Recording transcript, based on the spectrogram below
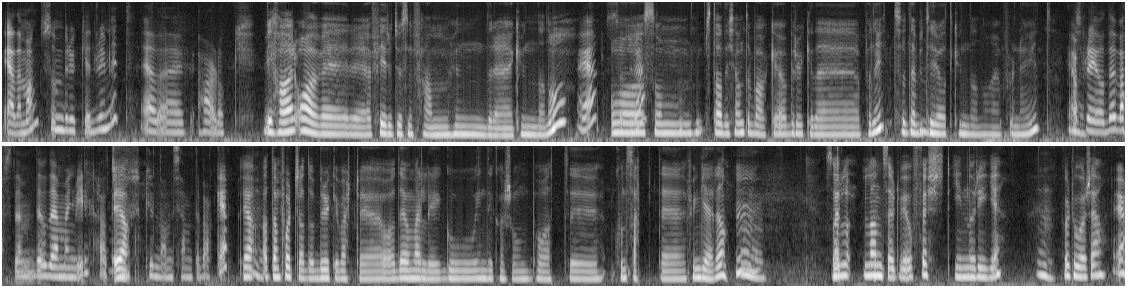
Er det mange som bruker DreamNit? Er det, har dere Vi har over 4500 kunder nå, Ja, så og som stadig kommer tilbake og bruker det på nytt. Så det betyr jo at kundene nå er fornøyd. Ja, for det er jo det beste. Det er jo det man vil. At Ja. kundene kommer tilbake. Ja, Mm. At de fortsetter å bruke verktøyet, og det er jo en veldig god indikasjon på at uh, konseptet fungerer. Da. Mm. Så la- lanserte vi jo først i Norge Mm. for to år siden. Ja.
